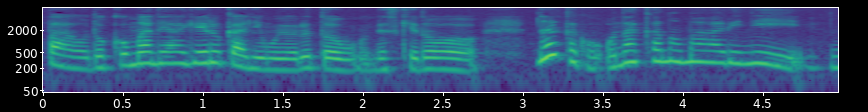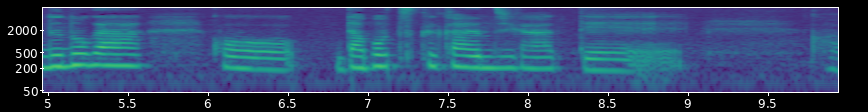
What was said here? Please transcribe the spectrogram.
パーをどこまで上げるかにもよると思うんですけどなんかこうお腹の周りに布がこうダボつく感じがあってこ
